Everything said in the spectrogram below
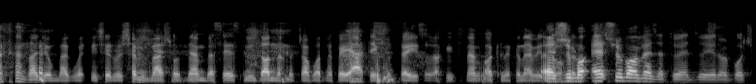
Nagyon meg vagy dicsérve, semmi másról nem beszélsz, mint annak a csapatnak a játékosairól, akik nem, akinek a nevét nem Elsőbb a, elsőbb a vezetőedzőjéről, bocs.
